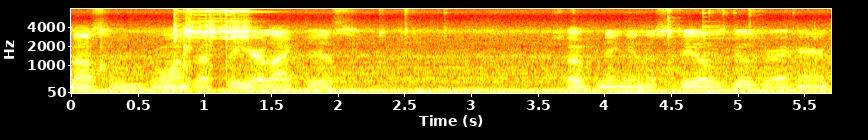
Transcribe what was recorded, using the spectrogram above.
Most of the ones I see are like this. So opening in the steels goes right here.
